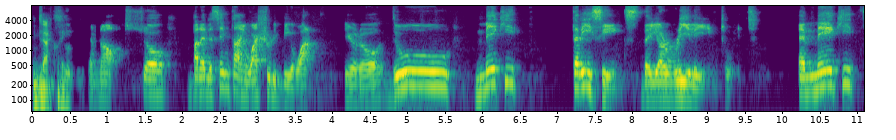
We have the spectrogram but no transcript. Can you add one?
Exactly. So you cannot. So, but at the same time, why should it be one? You know, do make it three things that you're really into it, and make it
